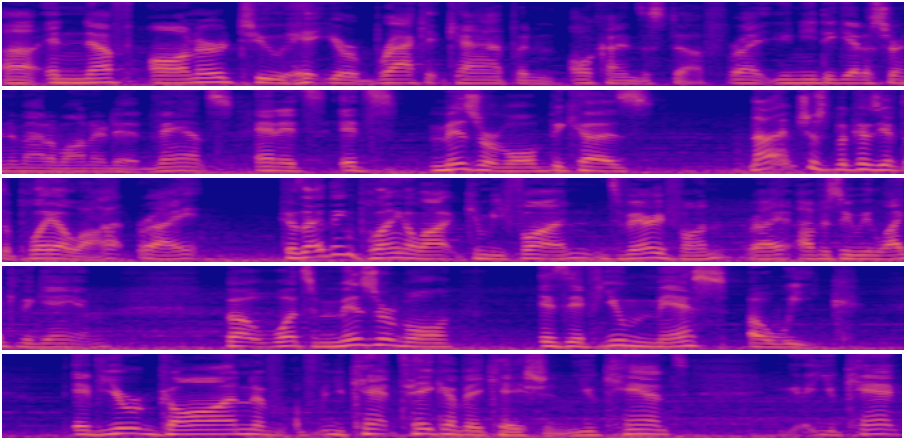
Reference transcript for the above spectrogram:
uh, enough honor to hit your bracket cap and all kinds of stuff. Right? You need to get a certain amount of honor to advance, and it's it's miserable because not just because you have to play a lot, right? Because I think playing a lot can be fun. It's very fun, right? Obviously, we like the game. But what's miserable is if you miss a week. If you're gone, you can't take a vacation. You can't you can't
